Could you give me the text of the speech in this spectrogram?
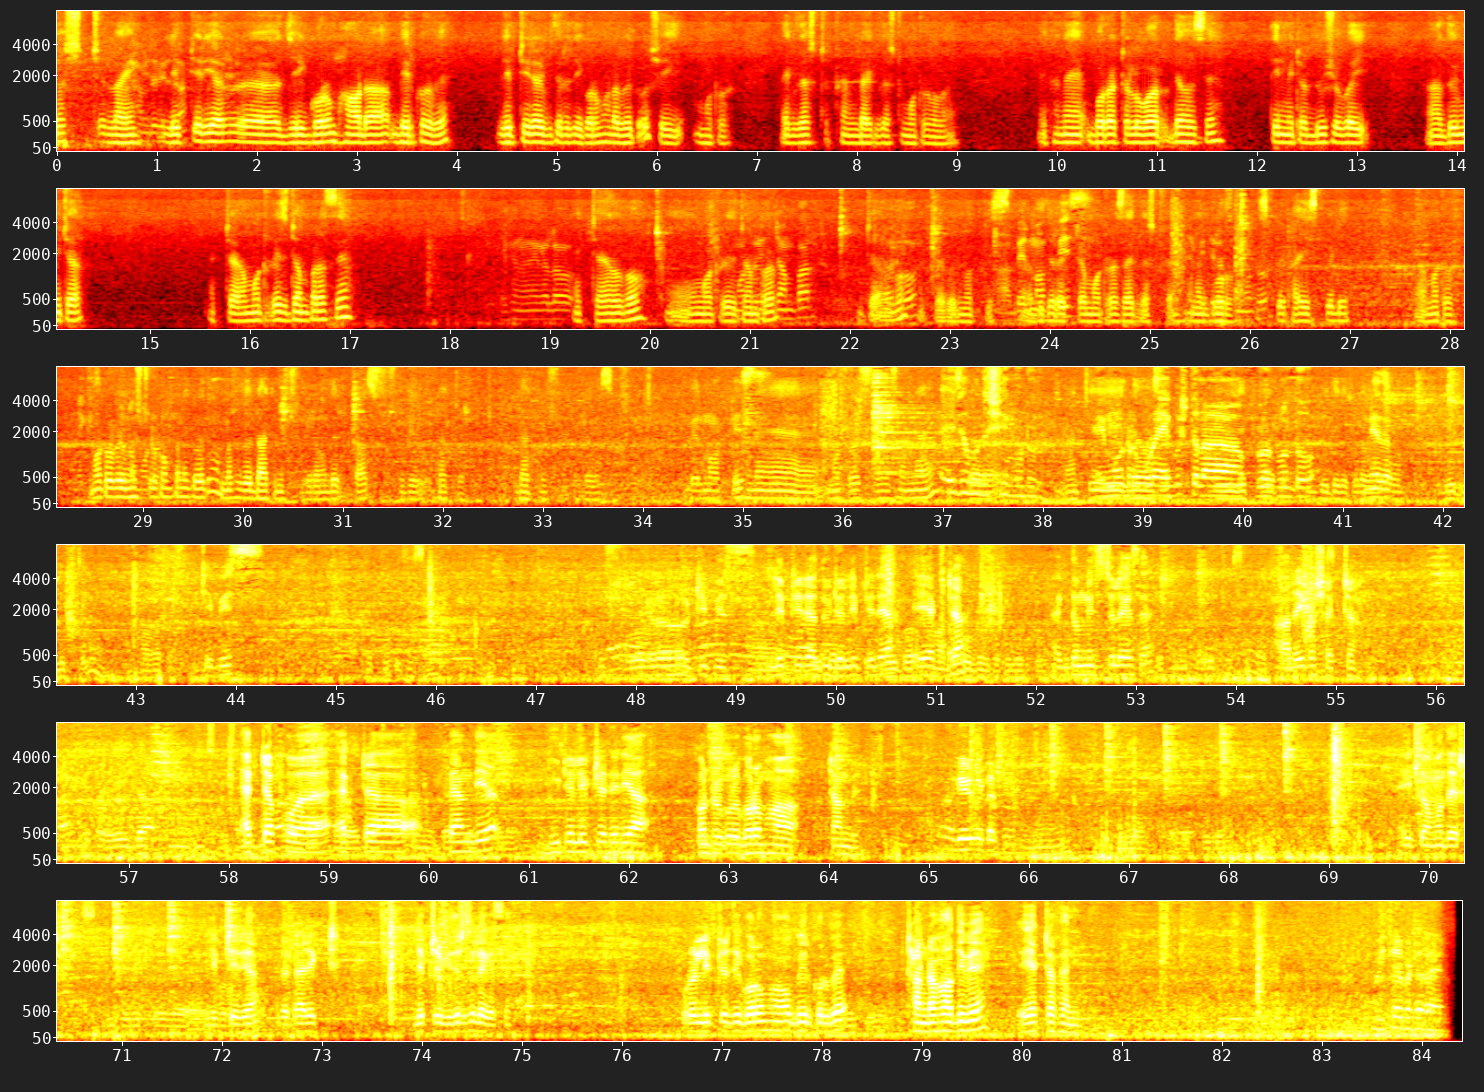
Exhaust line lift এরিয়ার যে গরম হাওয়াটা বের করবে লিফট এরিয়ার ভিতরে যে গরম হাওয়াটা বের করবে সেই মোটর এক্সস্ট ফ্যান বা এক্সস্ট মোটর বলা হয়। এখানে বড় একটা লোয়ার দেওয়া হয়েছে তিন মিটার দুইশো বাই দুই মিটার একটা মোটরেজ ডাম্পার আছে। একটা এলবো মোটরেজ ডাম্পার এটা এলবো একটা বেল মাউথপিস আহ, bell ভিতরে একটা মোটর আছে এক্সস্ট ফ্যান অনেক বড়। স্পিড হাই স্পিডে মোটর মোটর ইনস্টল কোম্পানি করে দেয় আমরা শুধু ডাক ইনস্টল করি আমাদের কাজ শুধু ডাক্তার ডাক ইনস্টল করে আছে বেল মাউথপিস এখানে মোটরের সামনে এই যে আমাদের সেই মোটর এই মোটর পুরো আছে। একুশ তলা ফ্লোর পর্যন্ত দুই দিকে চলে নিয়ে যাবে। দুই লিফট থেকে আবার টিপিস। পিস টিপিস। লিফট এরিয়া দুইটা লিফট এরিয়া এই একটা। একদম নিচে চলে গেছে। আর এই পাশে একটা এটা এই duct নিয়ে একটা একটা ফ্যান দিয়ে দুইটা লিফটেড এরিয়া কন্ট্রোল করে গরম হাওয়া টানবে। এই তো আমাদের লিফট এরিয়া এটা ডাইরেক্ট লিফটের ভিতরে চলে গেছে। পুরো লিফটের যে গরম হাওয়া বের করবে, ঠান্ডা হাওয়া দিবে এই একটা ফ্যানই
